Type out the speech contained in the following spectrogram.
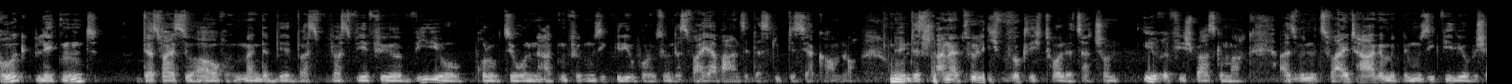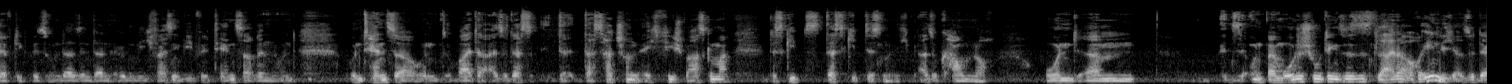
rückblickend das weißt du auch. Ich meine, was, was wir für Videoproduktionen hatten, für Musikvideoproduktionen, das war ja Wahnsinn. Das gibt es ja kaum noch. Nee, und das war natürlich wirklich toll. Das hat schon irre viel Spaß gemacht. Also wenn du zwei Tage mit einem Musikvideo beschäftigt bist und da sind dann irgendwie, ich weiß nicht, wie viele Tänzerinnen und, und Tänzer und weiter. Also das, das hat schon echt viel Spaß gemacht. Das gibt's, das gibt es nicht. Also kaum noch. Und, ähm, und bei Modeshootings ist es leider auch ähnlich. Also da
